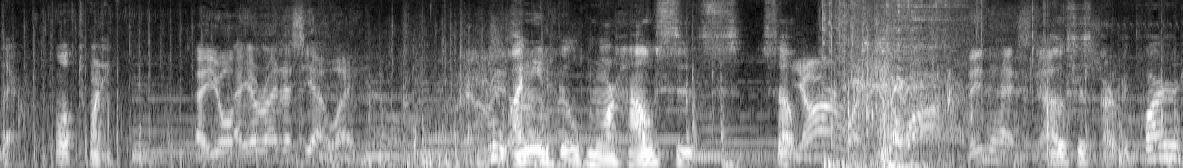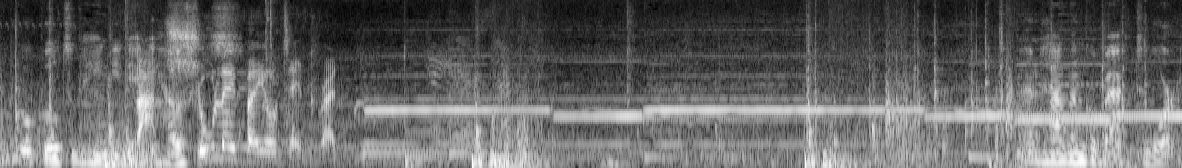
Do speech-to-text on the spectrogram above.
There. Well, 20. Ooh, I need to build more houses. So, houses are required. We'll build some handy dandy houses. And have them go back to work.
